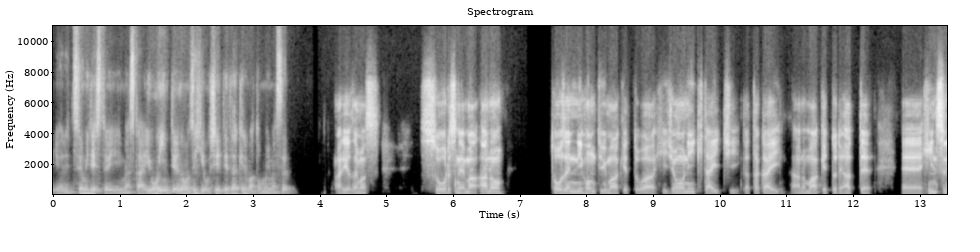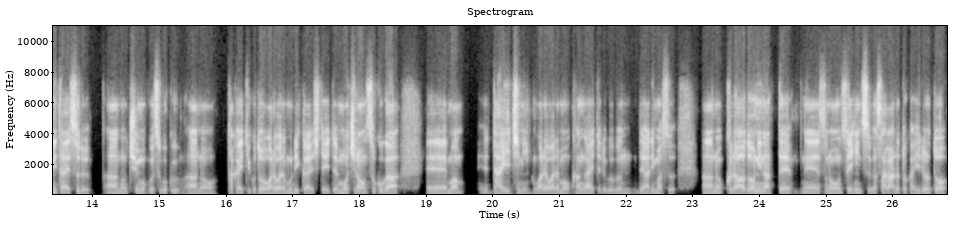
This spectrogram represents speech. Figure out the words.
いわゆる強みですといいますか、要因というのをぜひ教えていただければと思います。ありがとうございます。そうですね。まあ、あの、当然日本というマーケットは非常に期待値が高いあのマーケットであって、えー、品質に対するあの注目がすごくあの高いということを我々も理解していて、もちろんそこが、えー、まあ、第一に我々も考えている部分であります。あの、クラウドになって、ね、その音声品質が下がるとか、いろいろと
